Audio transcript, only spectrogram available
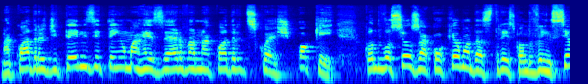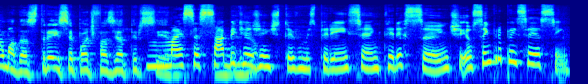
na quadra de tênis e tem uma reserva na quadra de squash. Ok. Quando você usar qualquer uma das três, quando vencer uma das três, você pode fazer a terceira. Mas você sabe que a gente teve uma experiência interessante. Eu sempre pensei assim.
